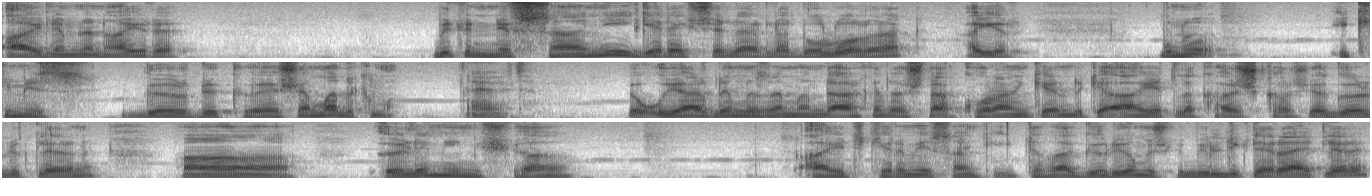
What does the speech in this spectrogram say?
ailemden ayrı. Bütün nefsani gerekçelerle dolu olarak hayır. Bunu ikimiz gördük ve yaşamadık mı? Evet. Ve uyardığımız zaman da arkadaşlar Kur'an-ı Kerim'deki ayetle karşı karşıya gördüklerini ha öyle miymiş ya? Ayet-i Kerime'yi sanki ilk defa görüyormuş gibi bildikleri ayetleri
